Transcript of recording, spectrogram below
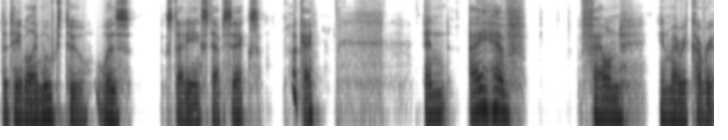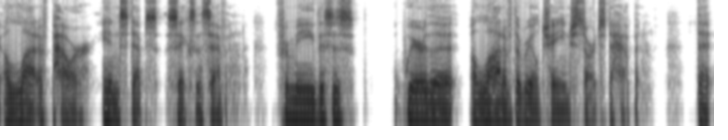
the table I moved to was studying step six. Okay. And I have found in my recovery a lot of power in steps six and seven. For me, this is where the a lot of the real change starts to happen. That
